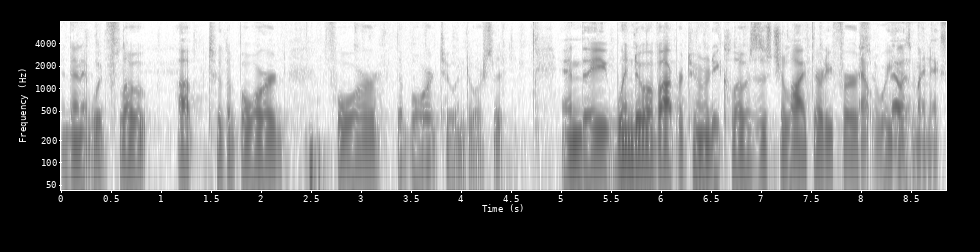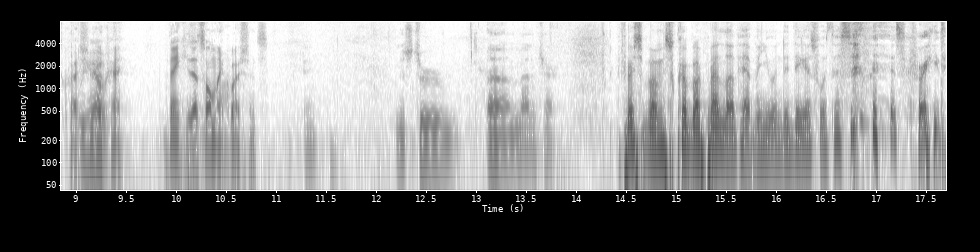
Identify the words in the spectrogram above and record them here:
and then it would float up to the board for the board to endorse it. And the window of opportunity closes July 31st. That, so we that was my next question. have- Okay. Thank you. That's all my questions. Mr. uh, Madam Chair. First of all, Mr. Crabapper, I love having you in the dais with us. it's great.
